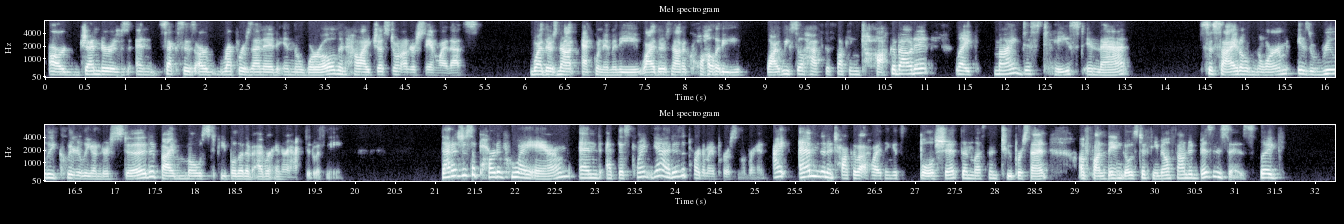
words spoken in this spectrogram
our genders and sexes are represented in the world and how I just don't understand why that's why there's not equanimity, why there's not equality, why we still have to fucking talk about it. Like my distaste in that societal norm is really clearly understood by most people that have ever interacted with me that is just a part of who I am. And at this point, yeah, it is a part of my personal brand. I am going to talk about how I think it's bullshit Then less than 2% of funding goes to female founded businesses. Like,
